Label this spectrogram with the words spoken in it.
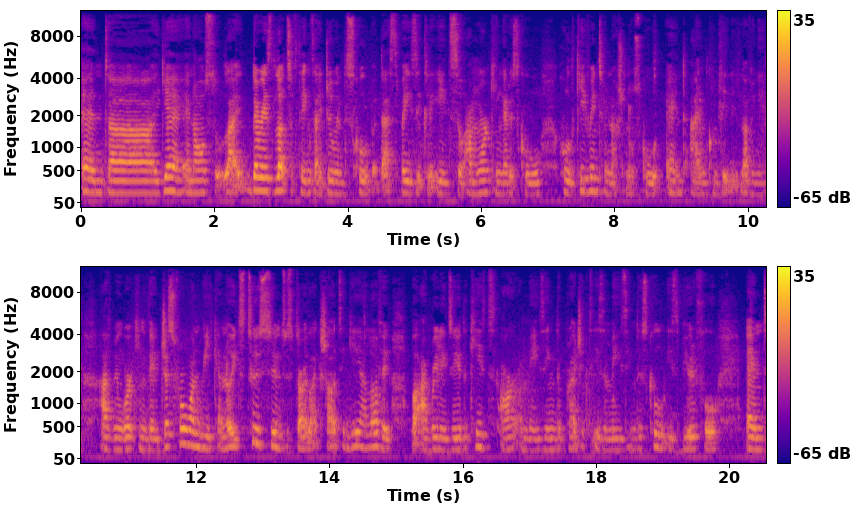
and uh, yeah and also like there is lots of things I do in the school but that's basically it. So I'm working at a school called Kivu International School and I'm completely loving it. I've been working there just for one week. I know it's too soon to start like shouting yeah I love it but I really do. The kids are amazing. The project is amazing. The school is beautiful. And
